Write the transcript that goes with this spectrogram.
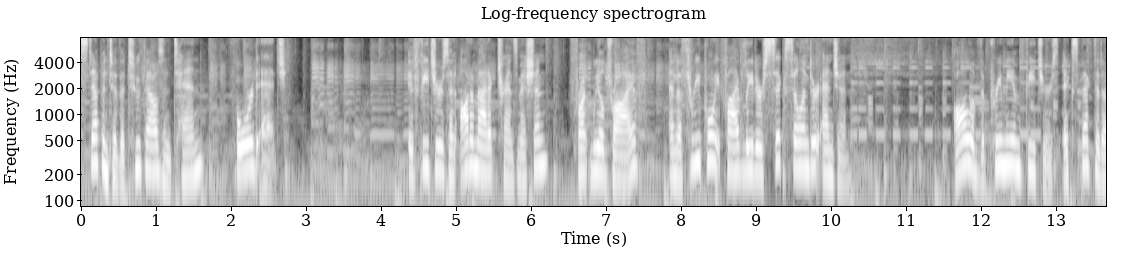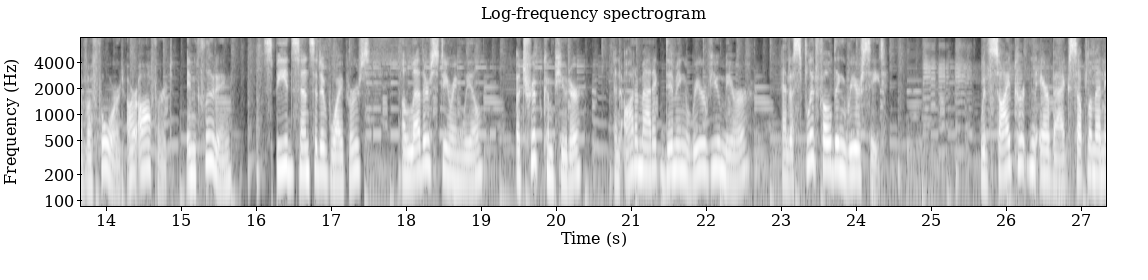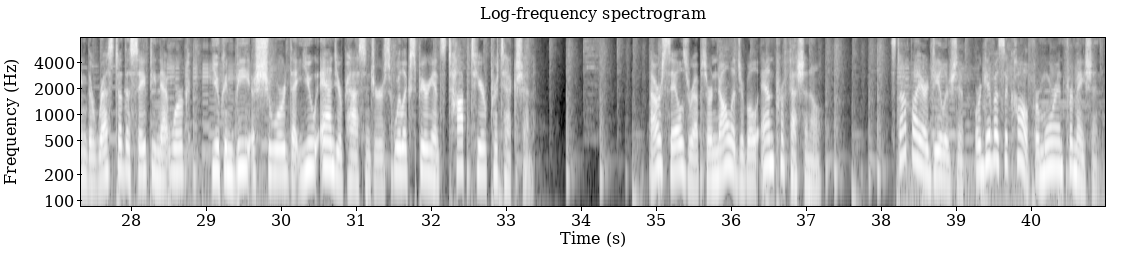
Step into the 2010 Ford Edge. It features an automatic transmission, front-wheel drive, and a 3.5-liter six-cylinder engine. All of the premium features expected of a Ford are offered, including speed-sensitive wipers, a leather steering wheel, a trip computer, an automatic dimming rearview mirror, and a split-folding rear seat. With side curtain airbags supplementing the rest of the safety network, you can be assured that you and your passengers will experience top-tier protection. Our sales reps are knowledgeable and professional. Stop by our dealership or give us a call for more information.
